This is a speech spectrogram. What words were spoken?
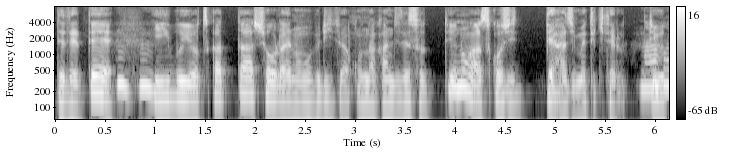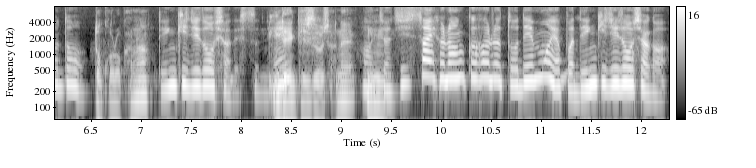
出てて、うんうん EV を使った将来のモビリティはこんな感じですっていうのが少し出始めてきてるっていうところかな。電気自動車ですね電気自動車ね。あうんじゃあ実際フランクフルトでもやっぱ電気自動車が、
